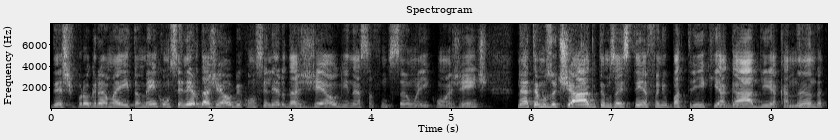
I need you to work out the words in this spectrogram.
deste programa aí também, conselheiro da GELB, conselheiro da GELG nessa função aí com a gente. Né? Temos o Tiago, temos a Stephanie, o Patrick, a Gabi, a Cananda,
